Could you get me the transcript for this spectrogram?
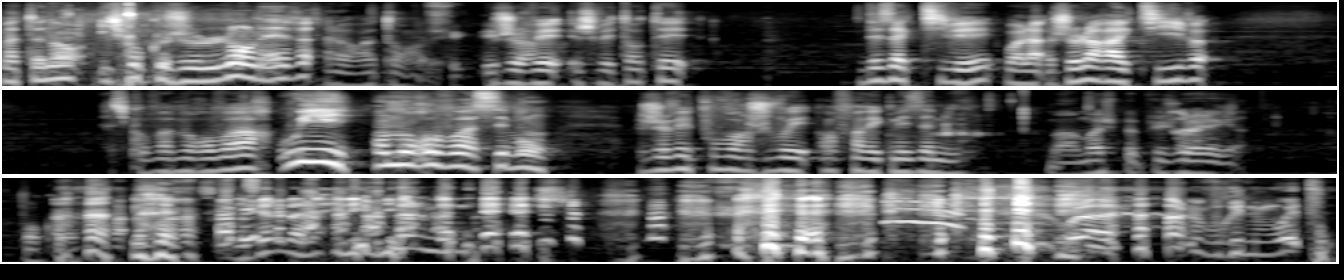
Maintenant, il faut que je l'enlève. Alors, attends, je vais, je vais tenter désactiver. Voilà, je la réactive. Est-ce qu'on va me revoir? Oui, on me revoit, c'est bon. Je vais pouvoir jouer enfin avec mes amis. Bon, moi je peux plus jouer, les gars. Pourquoi Il est bien le, il est bien le manège. oh là là, le bruit de mouette.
